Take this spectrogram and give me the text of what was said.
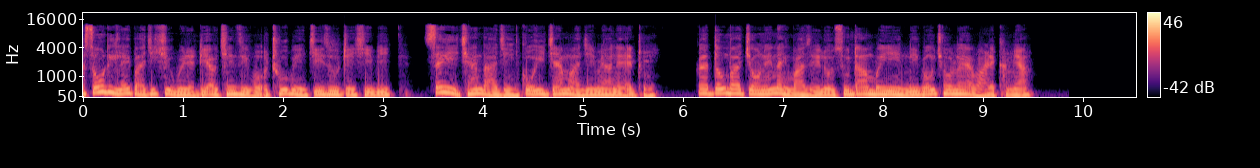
အဆုံးထိလိုက်ပါကြည့်ရှုပေးတဲ့တယောက်ချင်းစီကိုအထူးပင်ကျေးဇူးတင်ရှိပြီးစိတ်ရချမ်းသာခြင်းကိုယ်ဤချမ်းသာခြင်းများနဲ့အတူကတ်သုံးပါကြော်နေနိုင်ပါစေလို့ဆုတောင်းပေးရင်ညီကုန်းချုပ်လိုက်ရပါတယ်ခင်ဗျာ။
